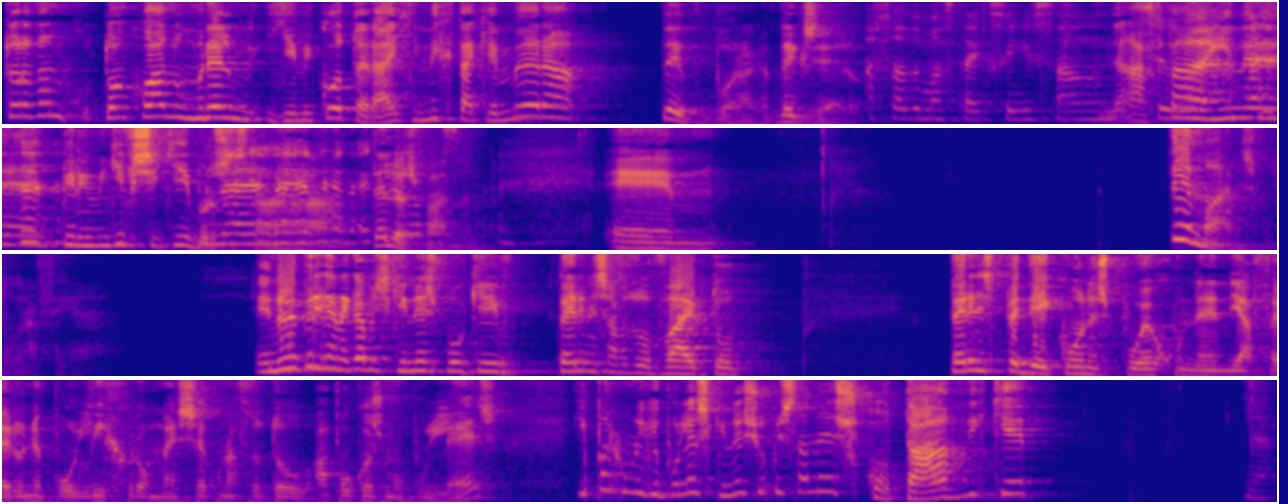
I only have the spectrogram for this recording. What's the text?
Τώρα το, το Quantum Realm γενικότερα έχει νύχτα και μέρα. Δεν μπορώ να δεν ξέρω. Αυτά δεν μας τα εξήγησαν. Αυτά σίγουρα. είναι πυρηνική φυσική μπροστά Ναι, στα. ναι, ναι, ναι, Τέλος ακριβώς. πάντων. Ε, δεν μ' άρεσε η φωτογραφία. Ενώ υπήρχαν κάποιες σκηνές που okay, παίρνεις αυτό το vibe, το παίρνεις πέντε εικόνες που έχουν ενδιαφέρον, είναι πολύχρωμες, έχουν αυτό το απόκοσμο που λες. Υπάρχουν και πολλές σκηνές οι οποίες ήταν σκοτάδι και. Ναι,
